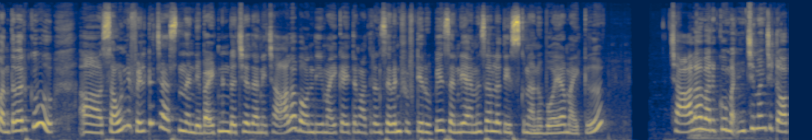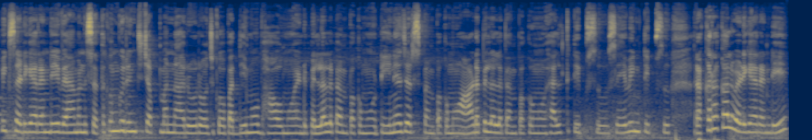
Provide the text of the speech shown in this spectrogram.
కొంతవరకు సౌండ్ని ఫిల్టర్ చేస్తుందండి. బయట నుండి వచ్చేదాన్ని చాలా బాగుంది. ఈ మైక్ అయితే మాత్రం సెవెన్ ఫిఫ్టీ రూపీస్ అండి. అమెజాన్లో తీసుకున్నాను బోయా మైక్. చాలా వరకు మంచి మంచి టాపిక్స్ అడిగారండి. వేమన శతకం గురించి చెప్పమన్నారు. రోజుకో పద్యము భావము అండ్ పిల్లల పెంపకము టీనేజర్స్ పెంపకము ఆడపిల్లల పెంపకము హెల్త్ టిప్స్ సేవింగ్ టిప్స్ రకరకాలు అడిగారండి.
